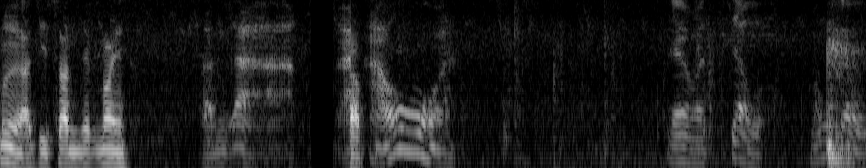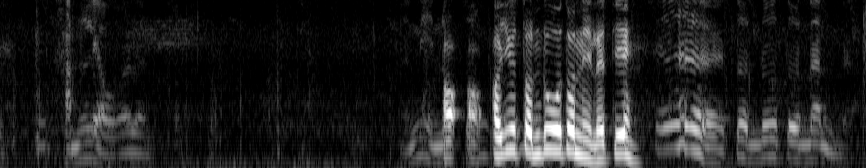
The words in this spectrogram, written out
มืออาจสิสั่นจักหน่อยสันกาครับเอาอะแย่ว่าเจ้าน้องเจ้าขันเหลวอะไรอันนี้นเอากสเอาองเอาอยู่ต้นดูต้นนี้เลยติเออต้นดูต้นนั่นน่ะนี่สอง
